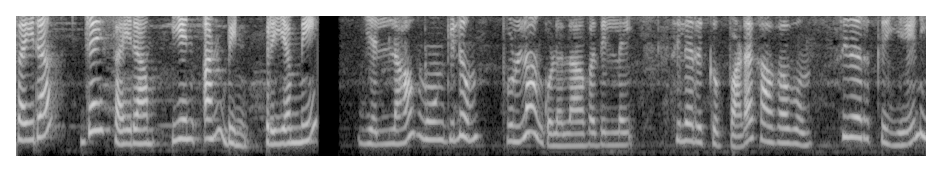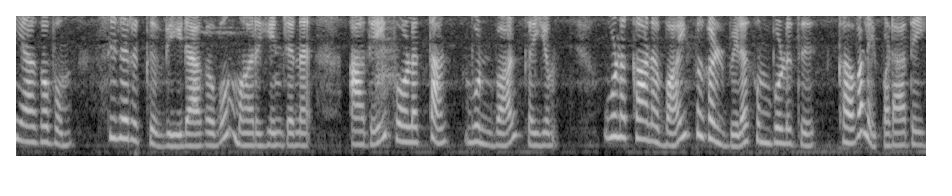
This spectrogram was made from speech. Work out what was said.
சைராம் ஜெய் சைராம். என் அன்பின் பிரியமே. எல்லா மூங்கிலும் புல்லாங்குழலாவதில்லை. சிலருக்கு படகாகவும் சிலருக்கு ஏணியாகவும் சிலருக்கு வீடாகவும் மாறுகின்றன. அதே போலத்தான் உன் வாழ்க்கையும். உனக்கான வாய்ப்புகள் விலகும் பொழுது கவலைப்படாதே.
